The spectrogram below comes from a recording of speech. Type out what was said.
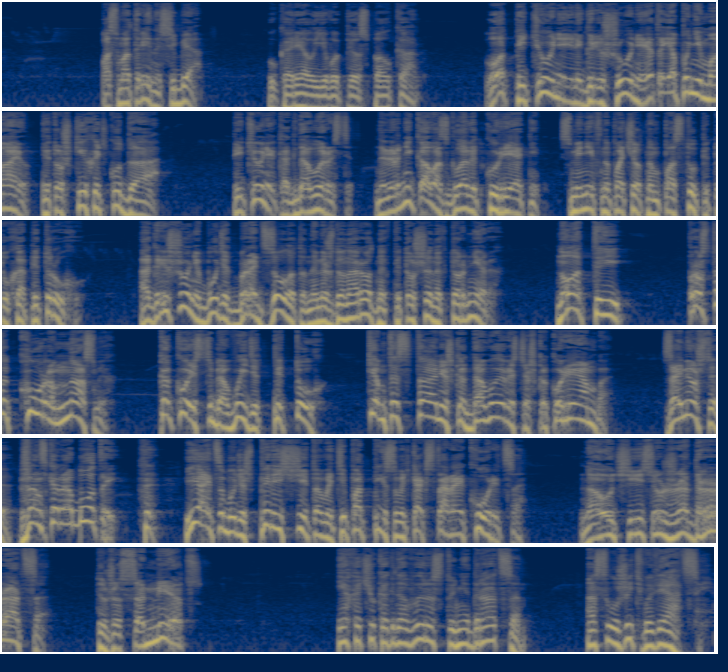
«Посмотри на себя!» — укорял его пес полкан. «Вот Петюня или Гришуня, это я понимаю, петушки хоть куда. Петюня, когда вырастет, наверняка возглавит курятник, сменив на почетном посту петуха Петруху. А Гришуня будет брать золото на международных петушиных турнирах. Ну а ты? Просто куром насмех! Какой из тебя выйдет петух? Кем ты станешь, когда вырастешь, как урямба? Займешься женской работой? Ха, яйца будешь пересчитывать и подписывать, как старая курица. Научись уже драться. Ты же самец. Я хочу, когда вырасту, не драться, а служить в авиации»,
